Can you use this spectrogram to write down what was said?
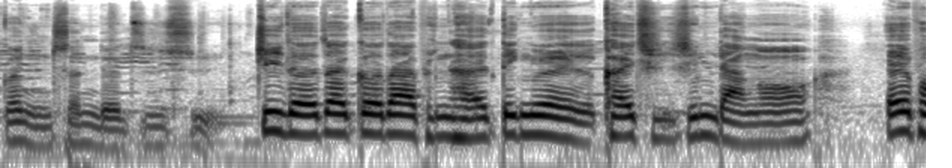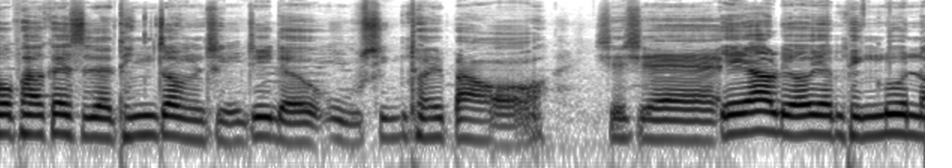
更深的知识。记得在各大平台订阅、开启新档哦。Apple Podcast 的听众请记得五星推爆哦，谢谢，也要留言评论哦。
